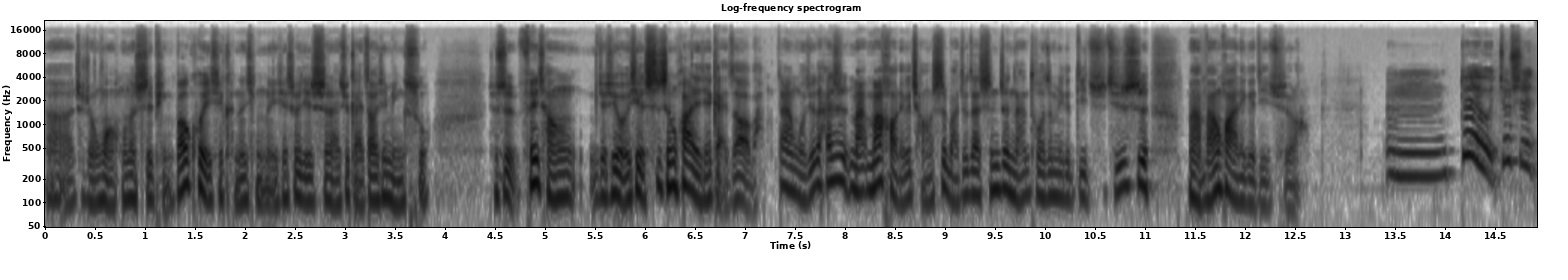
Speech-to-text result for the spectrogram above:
呃这种网红的食品，包括一些可能请了一些设计师来去改造一些民宿，就是非常就是有一些市生化的一些改造吧。但我觉得还是蛮蛮好的一个尝试吧。就在深圳南头这么一个地区，其实是蛮繁华的一个地区了。嗯，对，就是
